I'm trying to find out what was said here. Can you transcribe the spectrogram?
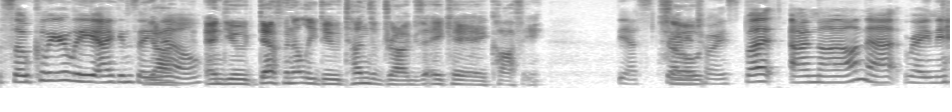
So clearly, I can say no. And you definitely do tons of drugs, aka coffee. Yes, drug So- of choice. But I'm not on that right now.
